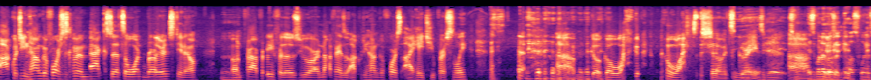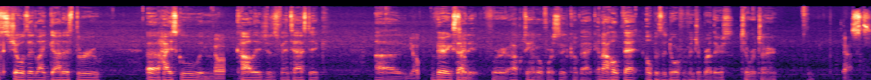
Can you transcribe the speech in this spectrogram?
Aqua Teen Hunger Force is coming back, so that's a Warner Brothers, you know, Mm-hmm. owned property. For those who are not fans of Aqua Teen Hunger Force, I hate you personally. um, go go watch, go watch the show. It's great. Yeah, it's great. It's, Um, it's one of those it- Adult Swim shows that like got us through uh, high school and Yup. college. It was fantastic. Uh, Yep. very excited for Aqua Teen Hunger Force to come back, and I hope that opens the door for Venture Brothers to return. Yes.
